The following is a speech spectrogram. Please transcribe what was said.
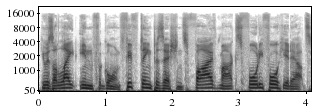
He was a late in for Gawn. 15 possessions, 5 marks, 44 hitouts,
